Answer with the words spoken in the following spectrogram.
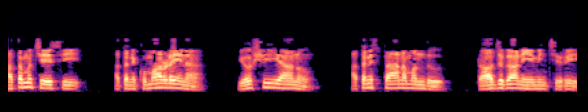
హతము చేసి అతని కుమారుడైన యోషియాను అతని స్థానమందు రాజుగా నియమించిరి.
